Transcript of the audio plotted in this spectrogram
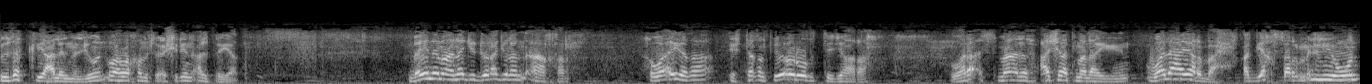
يزكي على المليون وهو 25 ألف ريال. بينما نجد رجلا آخر هو أيضا يشتغل في عروض التجارة ورأس ماله عشرة ملايين ولا يربح قد يخسر مليون.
